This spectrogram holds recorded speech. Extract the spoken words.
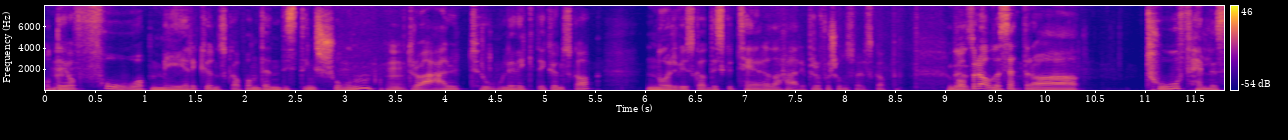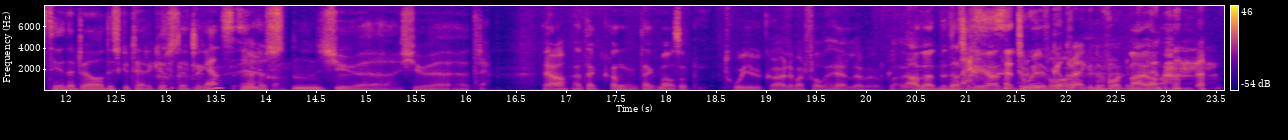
Og det mm. å få opp mer kunnskap om den distinksjonen mm. tror jeg er utrolig viktig kunnskap når vi skal diskutere det her i profesjonsfellesskapet. Det... Håper alle setter av to fellestider til å diskutere kunstig intelligens i høsten 2023. Ja, jeg tenk, kan tenke meg altså to i uka, eller i hvert fall hele ja, det, det, er så mye To i uka får... tror jeg ikke du får til med. den.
